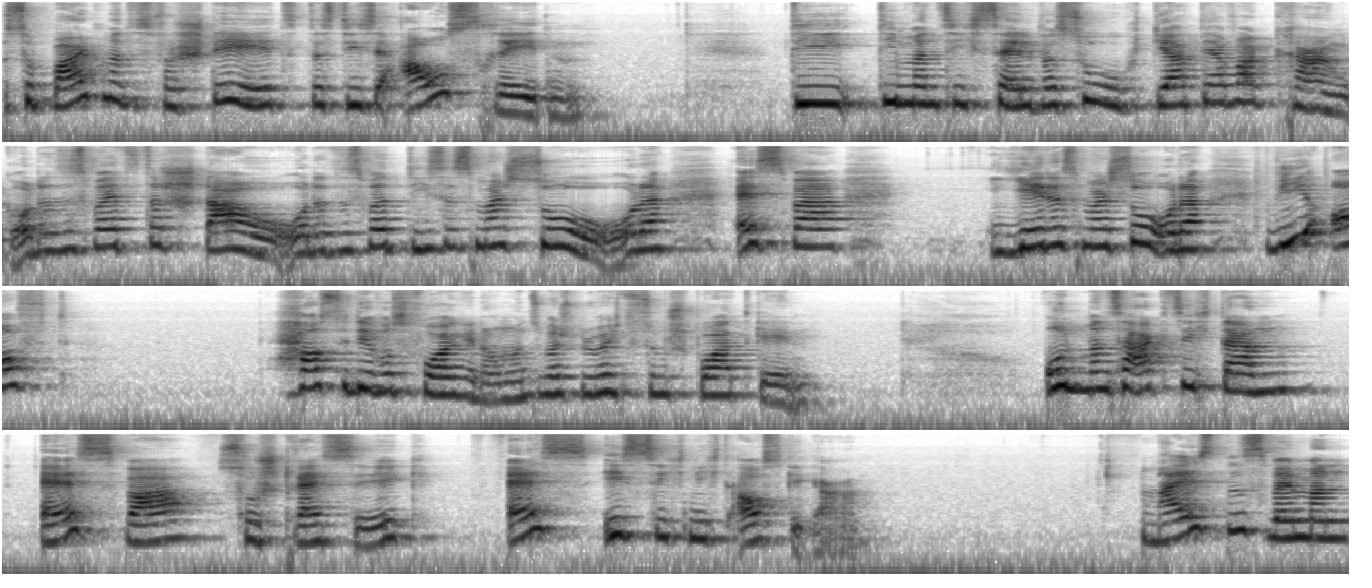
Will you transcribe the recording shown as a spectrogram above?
sobald man das versteht, dass diese Ausreden, die, die man sich selber sucht, ja, der war krank oder das war jetzt der Stau oder das war dieses Mal so oder es war jedes Mal so oder wie oft hast du dir was vorgenommen, zum Beispiel möchtest du zum Sport gehen und man sagt sich dann, es war so stressig, es ist sich nicht ausgegangen. Meistens, wenn man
